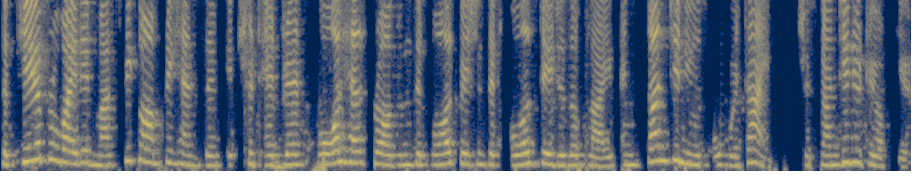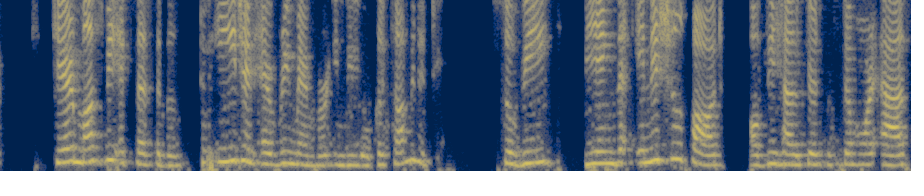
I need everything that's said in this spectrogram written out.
the care provided must be comprehensive. It should address all health problems in all patients at all stages of life and continues over time, which is continuity of care. Care must be accessible to each and every member in the local community. So we, being the initial part of the healthcare system or as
